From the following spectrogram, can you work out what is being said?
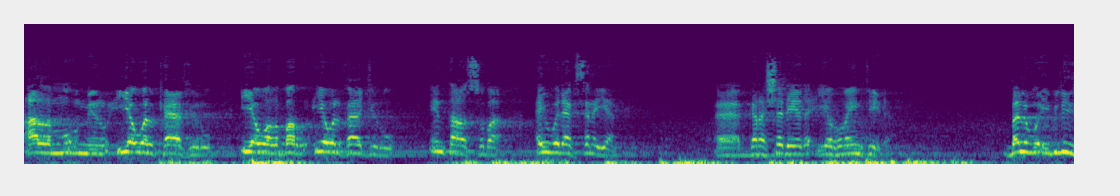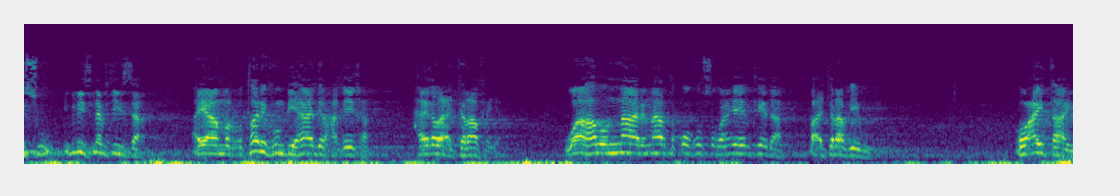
almu'minu iyo wاlkaafiru iyo wاlbaru iyo wاlfaajiru intaasuba ay wadaagsanayaan garashadeeda iyo rumaynteeda bal wa ibliisu ibliis naftiisa ayaa muctarifun bi hadihi اlxaqiiqa xaqiiqada ictiraafaya wa ahlu naari naarta kuwa ku sugan ehelkeeda baa ictiraafaya buuri oo waxay tahay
